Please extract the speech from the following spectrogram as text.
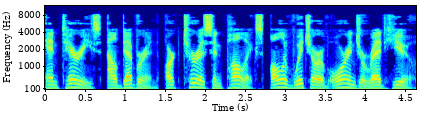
Antares, Aldebaran, Arcturus and Pollux, all of which are of orange or red hue.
